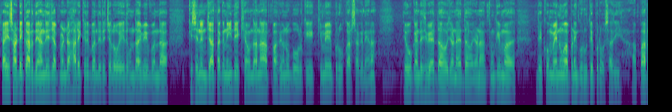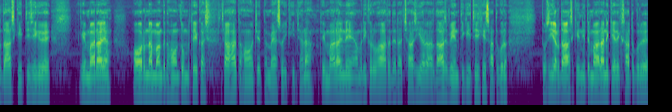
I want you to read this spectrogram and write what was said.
ਚਾਹੇ ਸਾਡੇ ਘਰਦਿਆਂ ਦੇ ਜਾਂ ਪਿੰਡ, ਹਰ ਇੱਕ ਦੇ ਬੰਦੇ ਤੇ ਚਲੋ ਇਹ ਹੁੰਦਾ ਵੀ ਬੰਦਾ ਕਿਸੇ ਨੇ ਜਦ ਤੱਕ ਨਹੀਂ ਦੇਖਿਆ ਹੁੰਦਾ ਨਾ, ਆਪਾਂ ਫਿਰ ਉਹਨੂੰ ਬੋਲ ਕੇ ਕਿਵੇਂ ਪ੍ਰੂਫ ਕਰ ਸਕਦੇ ਆ ਨਾ। ਤੇ ਉਹ ਕਹਿੰਦੇ ਸੀ ਵੀ ਐਦਾਂ ਹੋ ਜਾਣਾ ਐਦਾਂ ਹੋ ਜਾਣਾ, ਕਿਉਂਕਿ ਮ- ਦੇਖੋ ਮੈਨੂੰ ਆਪਣੇ ਗੁਰੂ ਤੇ ਭਰੋਸਾ ਸੀ। ਆਪਾਂ ਅਰਦਾਸ ਕੀਤੀ ਸੀ ਕਿ ਕਿ ਮਹਾਰਾਜ ਔਰ ਨਾ ਮੰਗਤ ਹੋਂ ਤੁਮ ਤੇ ਕਛ, ਚਾਹਤ ਹੋਂ ਚਿਤ ਮੈਂ ਸੋਈ ਕੀਜਾ ਨਾ। ਤੇ ਮਹਾਰਾਜ ਨੇ ਹਮਰੀ ਕਰੋ ਹਾਥ ਦੇ ਰੱਛਾ ਸੀ ਅਰਦਾਸ ਬੇਨਤੀ ਕੀਤੀ ਸੀ ਕਿ ਸਤਿਗੁਰ ਤੁਸੀਂ ਅਰਦਾਸ ਕਹਿੰਦੀ ਤੇ ਮਹਾਰਾਜ ਨੇ ਕਹਿੰਦੇ ਕਿ ਸਤਿਗੁਰ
